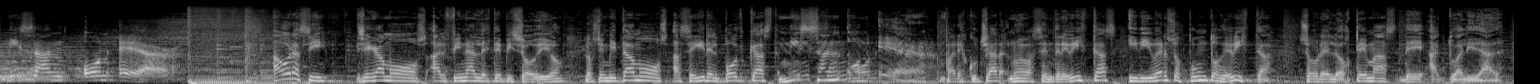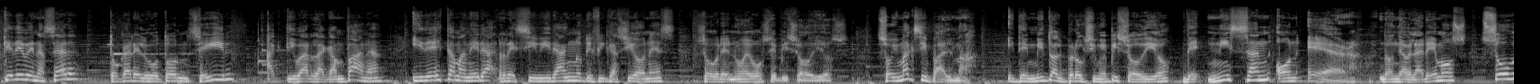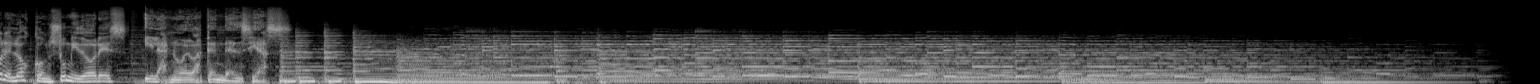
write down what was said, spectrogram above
Nissan On Air. Ahora sí, Llegamos al final de este episodio. Los invitamos a seguir el podcast Nissan On Air para escuchar nuevas entrevistas y diversos puntos de vista sobre los temas de actualidad. ¿Qué deben hacer? Tocar el botón seguir, activar la campana y de esta manera recibirán notificaciones sobre nuevos episodios. Soy Maxi Palma y te invito al próximo episodio de Nissan On Air, donde hablaremos sobre los consumidores y las nuevas tendencias.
